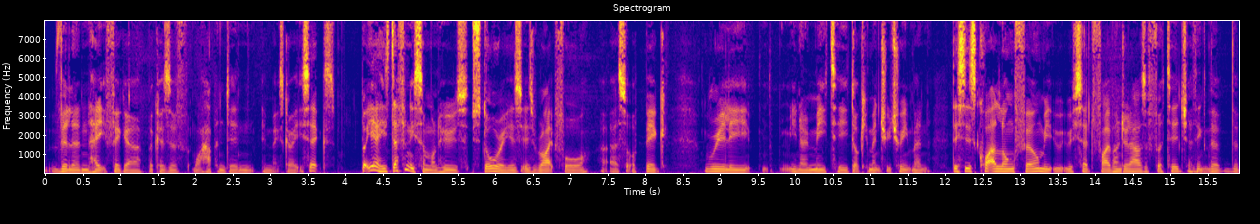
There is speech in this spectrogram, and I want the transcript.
villain hate figure because of what happened in, in Mexico 86. But yeah, he's definitely someone whose story is, is ripe for a, a sort of big, really, you know, meaty documentary treatment. This is quite a long film. We've said 500 hours of footage. I think mm. the, the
